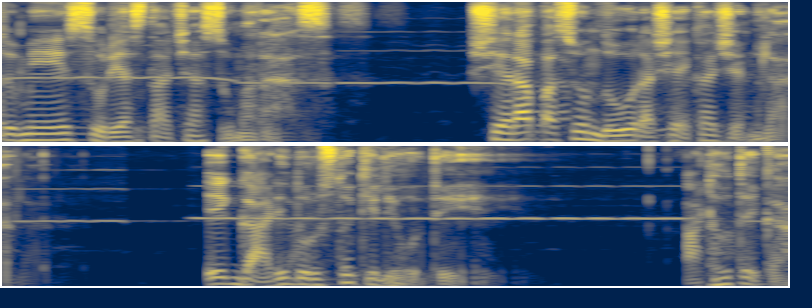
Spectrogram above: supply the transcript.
तुम्ही सूर्यास्ताच्या सुमारास शहरापासून दूर अशा एका जंगलात एक गाडी दुरुस्त केली होती. आठवते का?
